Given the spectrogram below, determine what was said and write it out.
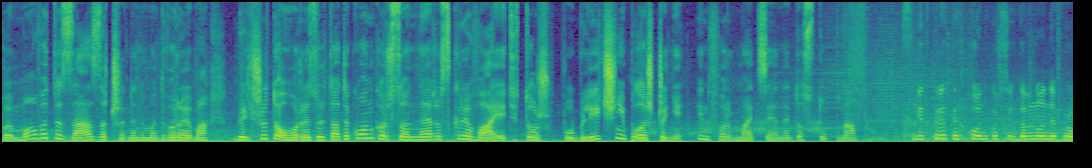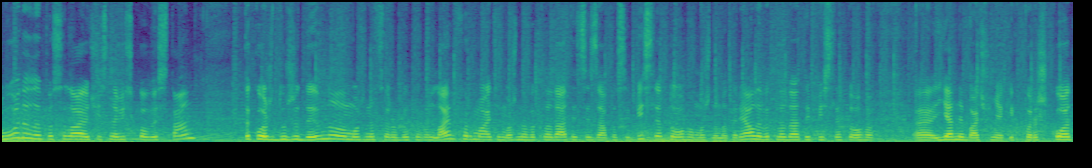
би мовити, за зачиненими дверима. Більше того, результати конкурсу не розкривають, тож в публічній площині інформація недоступна. Відкритих конкурсів давно не проводили, посилаючись на військовий стан. Також дуже дивно, можна це робити в онлайн форматі, можна викладати ці записи після того, можна матеріали викладати після того. Е, Я не бачу ніяких перешкод,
